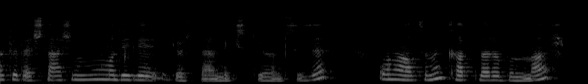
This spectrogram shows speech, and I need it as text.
Arkadaşlar şimdi bu modeli göstermek istiyorum size. 16'nın katları bunlar.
